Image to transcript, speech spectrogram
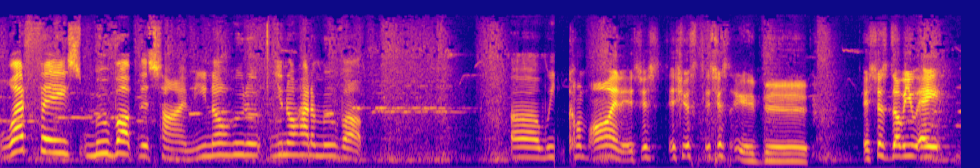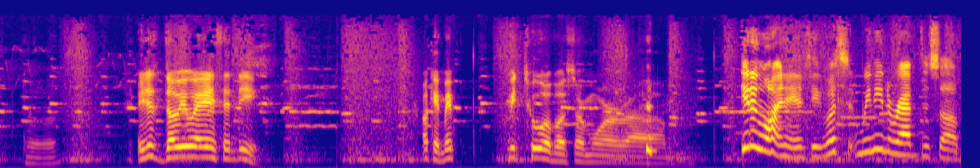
left face, move up this time. You know who to. You know how to move up. Uh, we. Come on, it's just, it's just, it's just, it's just W A. It's just W A S and D. Okay, maybe, maybe two of us are more. Um, Get in line, Nancy. Let's. We need to wrap this up.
